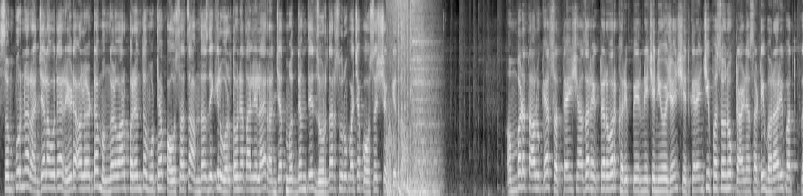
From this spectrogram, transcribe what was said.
संपूर्ण राज्याला उद्या रेड अलर्ट. मंगळवारपर्यंत मोठ्या पावसाचा अंदाज देखील वर्तवण्यात आलेला आहे. राज्यात मध्यम ते जोरदार स्वरूपाच्या पावसाची शक्यता. अंबड तालुक्यात सत्याऐंशी हजार हेक्टरवर खरीप पेरणीचे नियोजन. शेतकऱ्यांची फसवणूक टाळण्यासाठी भरारी पथक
